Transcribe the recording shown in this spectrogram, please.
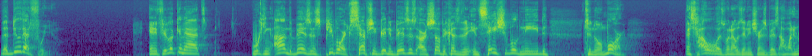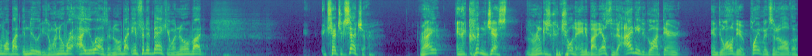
that do that for you. And if you're looking at working on the business, people are exceptionally good in business are so because of the insatiable need to know more. That's how it was when I was in insurance business. I want to know more about the annuities. I want to know more IULs. I know about infinite banking. I want to know about et cetera, et cetera. Right? And I couldn't just relinquish control to anybody else. I need to go out there and do all the appointments and all the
